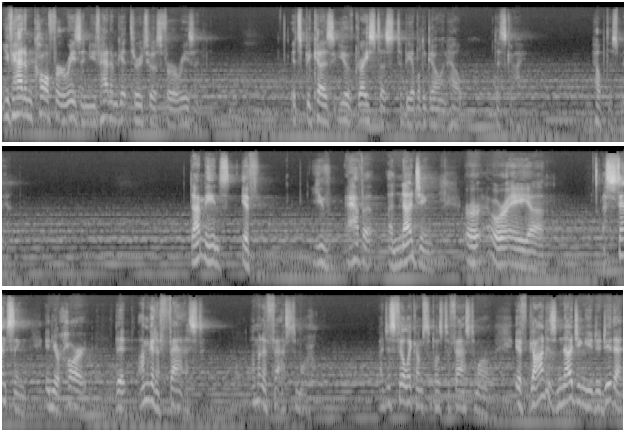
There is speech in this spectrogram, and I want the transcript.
you've had him call for a reason. You've had him get through to us for a reason. It's because you have graced us to be able to go and help this guy, help this man. That means if you have a, a nudging or, or a, uh, a sensing in your heart that I'm going to fast I'm going to fast tomorrow. I just feel like I'm supposed to fast tomorrow. If God is nudging you to do that,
